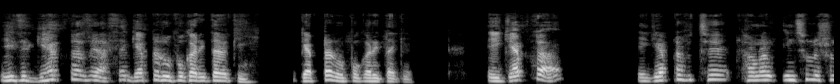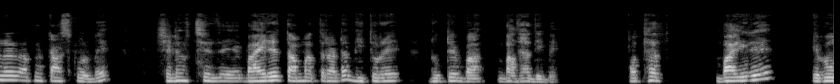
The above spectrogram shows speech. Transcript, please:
এই যে গ্যাপটা যে আছে গ্যাপটার উপকারিতা কি? গ্যাপটার উপকারিতা কি? এই গ্যাপটা এই গ্যাপটা হচ্ছে থার্মাল ইনসুলেশনের আপনার কাজ করবে। সেটা হচ্ছে যে বাইরের তাপমাত্রাটা ভিতরে ঢুকতে বাধা দিবে। অর্থাৎ বাইরে এবং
